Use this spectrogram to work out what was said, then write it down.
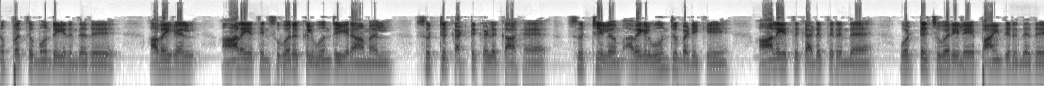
முப்பத்து மூன்று இருந்தது. அவைகள் ஆலயத்தின் சுவருக்குள் ஊன்றியிராமல் சுற்று கட்டுகளுக்காக சுற்றிலும் அவைகள் ஊன்றும்படிக்கு ஆலயத்துக்கு அடுத்திருந்த ஒட்டு சுவரிலே பாய்ந்திருந்தது.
